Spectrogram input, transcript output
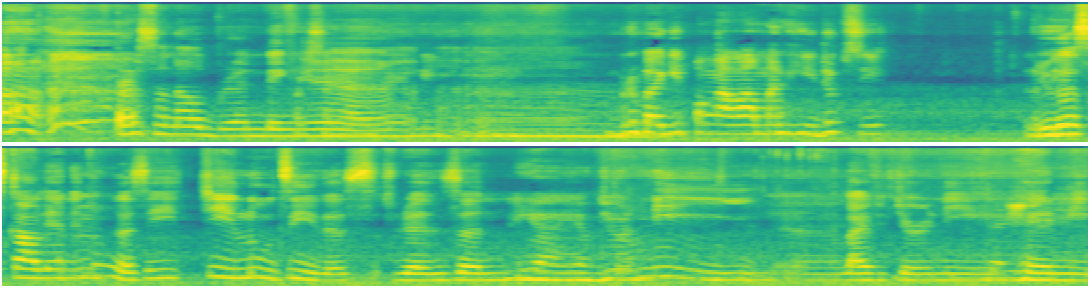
personal brandingnya personal branding Mhm. Hmm. berbagi pengalaman hidup sih juga sekalian itu enggak sih cilu sih the Ranson Iya, iya. Journey. Eh, life journey Dari- Henny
